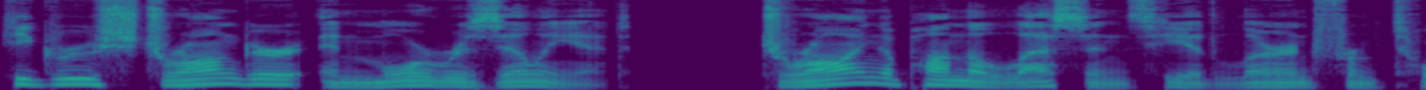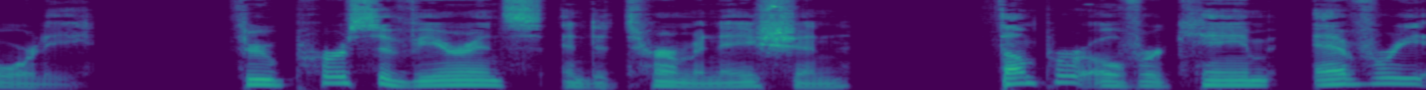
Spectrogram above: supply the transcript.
he grew stronger and more resilient, drawing upon the lessons he had learned from Torty. Through perseverance and determination, Thumper overcame every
